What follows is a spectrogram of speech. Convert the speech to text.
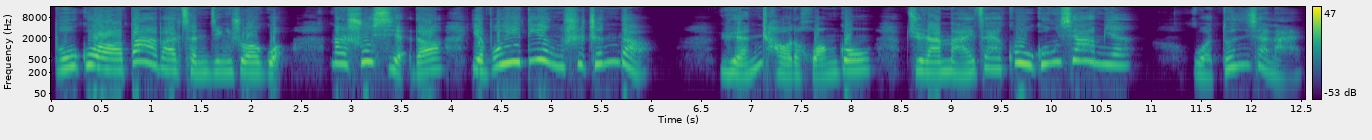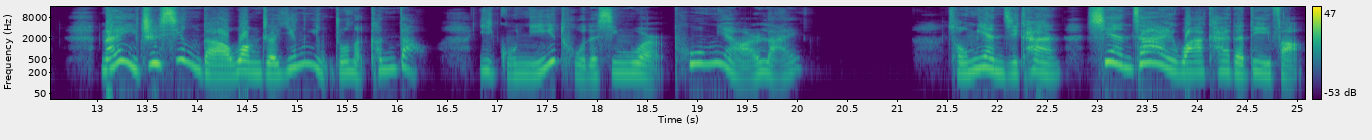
不过，爸爸曾经说过，那书写的也不一定是真的。元朝的皇宫居然埋在故宫下面，我蹲下来，难以置信地望着阴影中的坑道，一股泥土的腥味儿扑面而来。从面积看，现在挖开的地方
